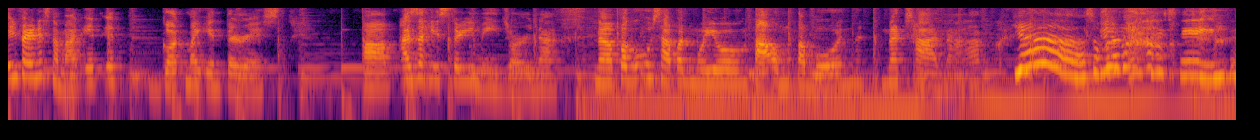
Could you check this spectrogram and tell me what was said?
in fairness naman, it it got my interest um, as a history major na na pag-uusapan mo yung taong tabon na tiyanak. Yeah! Sobrang interesting.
